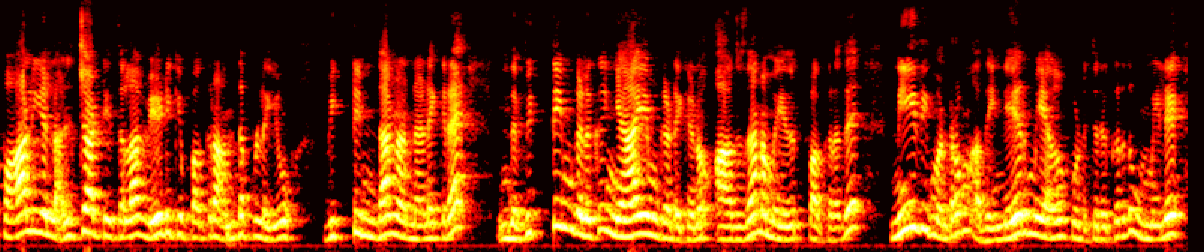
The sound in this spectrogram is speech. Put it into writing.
பாலியல் அல்சாட்டியத்தெல்லாம் வேடிக்கை பார்க்குற அந்த பிள்ளையும் விக்டிம் தான் நான் நினைக்கிறேன். இந்த விக்டிம்களுக்கு நியாயம் கிடைக்கணும். அதுதான் நம்ம எதிர்பார்க்கறது. நீதிமன்றம் அதை நேர்மையாக கொடுத்திருக்கிறது. உண்மையிலே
